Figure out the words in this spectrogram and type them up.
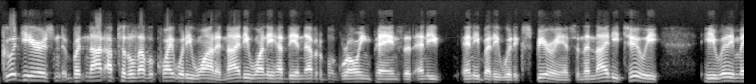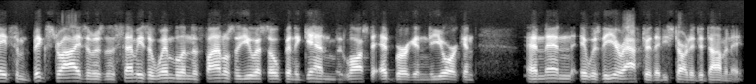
good years, but not up to the level quite what he wanted. 91, he had the inevitable growing pains that any anybody would experience. And then '92, he he really made some big strides and was in the semis of Wimbledon, the finals of the U.S. Open again, but lost to Edberg in New York, and and then it was the year after that he started to dominate.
